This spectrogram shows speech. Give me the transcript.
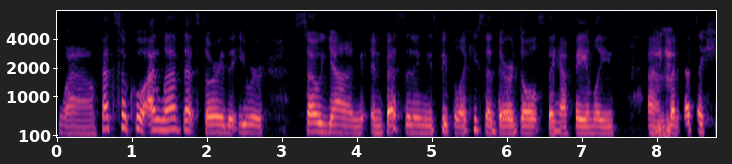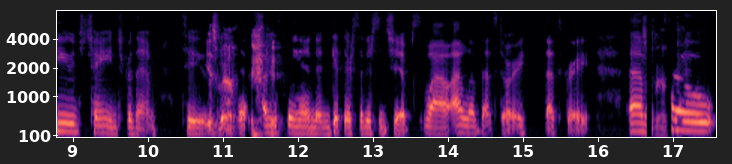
Wow, that's so cool. I love that story that you were so young invested in these people. Like you said they're adults they have families um, mm-hmm. but that's a huge change for them to, yes, understand and get their citizenships. Wow i love that story. That's great. Um, yes, so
